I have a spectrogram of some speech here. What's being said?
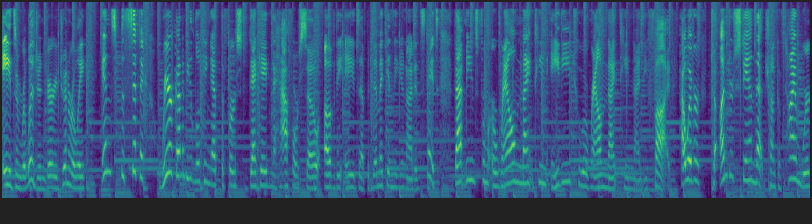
AIDS and religion very generally. In specific, we're going to be looking at the first decade and a half or so of the AIDS epidemic in the United States. That means from around 1980 to around 1995. However, to understand that chunk of time, we're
